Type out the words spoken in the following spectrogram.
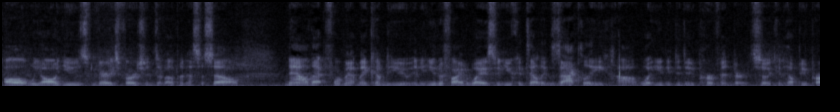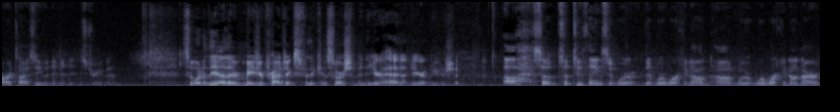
All we all use various versions of OpenSSL. Now that format may come to you in a unified way, so you can tell exactly uh, what you need to do per vendor. So it can help you prioritize even in an industry event. So, what are the other major projects for the consortium in the year ahead under your leadership? Uh, so, so two things that we're that we're working on. Um, we're, we're working on our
